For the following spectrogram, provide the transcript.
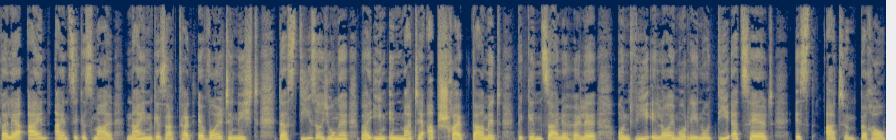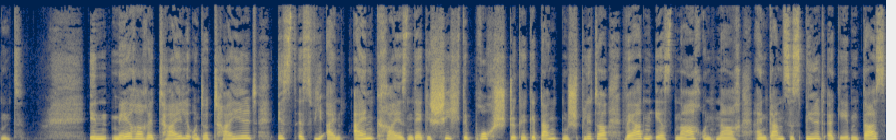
weil er ein einziges Mal Nein gesagt hat. Er wollte nicht, dass dieser Junge bei ihm in Mathe abschreibt. Damit beginnt seine Hölle und wie Eloy Moreno die erzählt, ist atemberaubend in mehrere Teile unterteilt, ist es wie ein Einkreisen der Geschichte, Bruchstücke, Gedankensplitter werden erst nach und nach ein ganzes Bild ergeben. Das,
